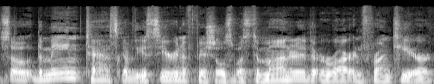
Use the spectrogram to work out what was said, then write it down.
so, the main task of the Assyrian officials was to monitor the Urartian frontier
